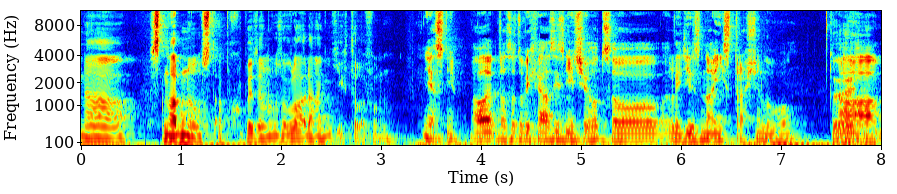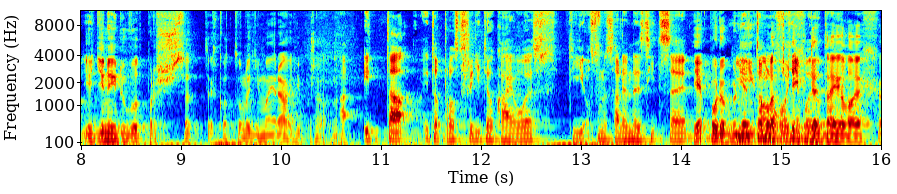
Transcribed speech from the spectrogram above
na snadnost a pochopitelnost ovládání těch telefonů. Jasně, ale zase to vychází z něčeho, co lidi znají strašně dlouho. To je a... jediný důvod, proč se jako to lidi mají rádi pořád. Ne? A i, ta, i to prostředí toho KaiOS v té 80 je podobný, je ale v těch podobný. detailech,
